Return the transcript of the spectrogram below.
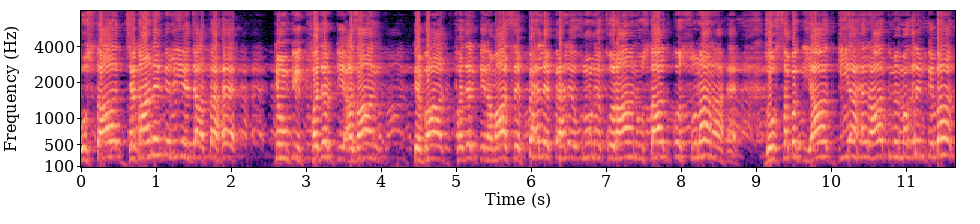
उस्ताद जगाने के लिए जाता है, क्योंकि फजर की अजान के बाद फजर की नमाज़ से पहले पहले उन्होंने कुरान उस्ताद को सुनाना है। जो सबक याद किया है रात में मगरिब के बाद,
